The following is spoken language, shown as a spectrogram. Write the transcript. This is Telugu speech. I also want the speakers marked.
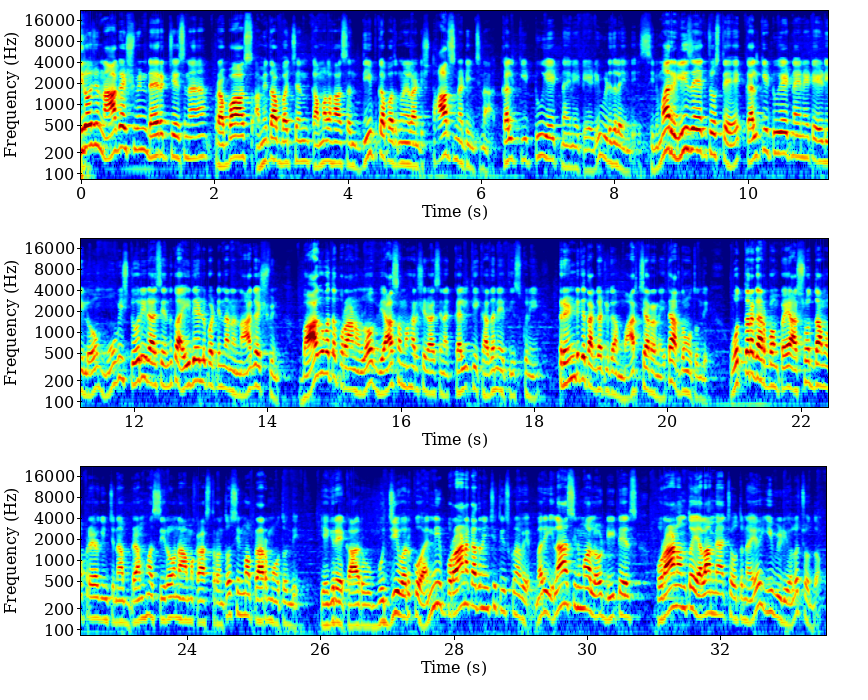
Speaker 1: ఈరోజు నాగశ్విన్ డైరెక్ట్ చేసిన ప్రభాస్ అమితాబ్ బచ్చన్ కమల్ హాసన్ దీపికా పదుకునే లాంటి స్టార్స్ నటించిన కల్కి two eight nine eight A D విడుదలైంది. సినిమా రిలీజ్ అయ్యాక చూస్తే కల్కి టూ ఎయిట్ నైన్ ఎయిట్ ఏడిలో మూవీ స్టోరీ రాసేందుకు ఐదేళ్ళు పట్టిందన్న నాగశ్విన్ భాగవత పురాణంలో వ్యాస మహర్షి రాసిన కల్కి కథనే తీసుకుని ట్రెండ్కి తగ్గట్లుగా మార్చారని అయితే అర్థమవుతుంది. ఉత్తర గర్భంపై అశ్వత్థామ ప్రయోగించిన బ్రహ్మ శిరోనామకాస్త్రంతో సినిమా ప్రారంభమవుతుంది. ఎగిరే కారు బుజ్జి వరకు అన్ని పురాణ కథ నుంచి తీసుకున్నవే. మరి ఇలా సినిమాలో డీటెయిల్స్ పురాణంతో ఎలా మ్యాచ్ అవుతున్నాయో ఈ వీడియోలో చూద్దాం.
